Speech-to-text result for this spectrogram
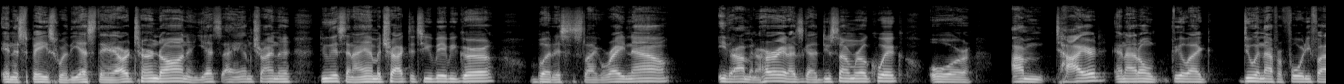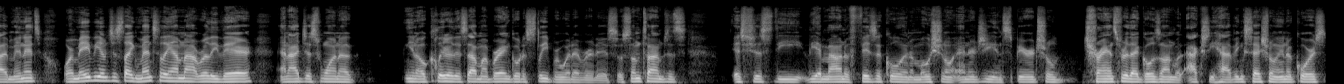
in a space where yes, they are turned on and yes, I am trying to do this and I am attracted to you, baby girl. But it's just like right now, either I'm in a hurry and I just gotta do something real quick, or I'm tired and I don't feel like doing that for 45 minutes. Or maybe I'm just like mentally I'm not really there and I just wanna you know, clear this out my brain, go to sleep or whatever it is. So sometimes it's it's just the the amount of physical and emotional energy and spiritual transfer that goes on with actually having sexual intercourse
